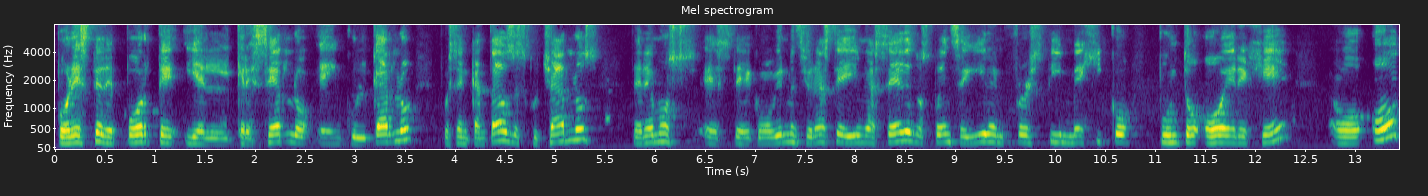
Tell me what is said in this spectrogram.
por este deporte y el crecerlo e inculcarlo, pues encantados de escucharlos tenemos, este, como bien mencionaste, ahí unas sedes, nos pueden seguir en firstteammexico.org o, o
